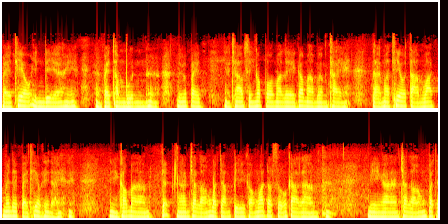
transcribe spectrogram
ไปเที่ยวอินเดียไปทำบุญ หรือไปชาวสิงคโปร์มาเลยก็มาเมืองไทย แต่มาเที่ยวตามวัดไม่ได้ไปเที่ยวที่ไหนนี่เขามาจัดงานฉลองประจำปีของวัดโสการาม มีงานฉลองประจ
